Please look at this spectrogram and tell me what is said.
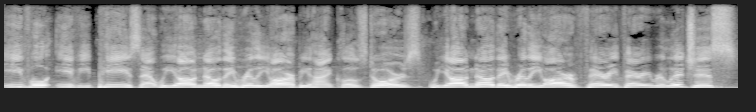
evil EVPs that we all know they really are behind closed doors? We all know they really are very, very religious.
